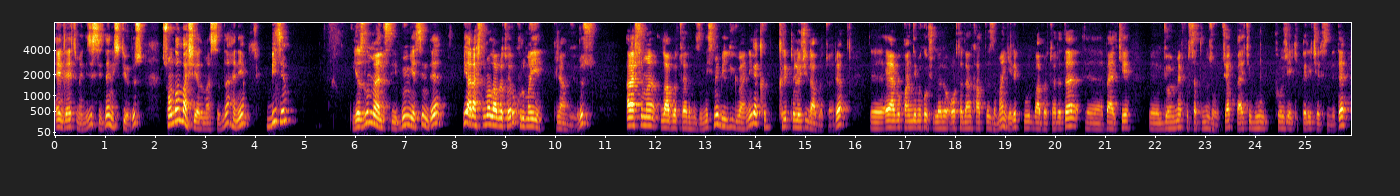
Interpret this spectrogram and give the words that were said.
elde etmenizi sizden istiyoruz. Sondan başlayalım aslında. Hani bizim yazılım mühendisliği bünyesinde bir araştırma laboratuvarı kurmayı planlıyoruz. Araştırma laboratuvarımızın ismi Bilgi Güvenliği ve Kriptoloji Laboratuvarı. Ee, eğer bu pandemi koşulları ortadan kalktığı zaman gelip bu laboratuvarı da e, belki e, görme fırsatınız olacak. Belki bu proje ekipleri içerisinde de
